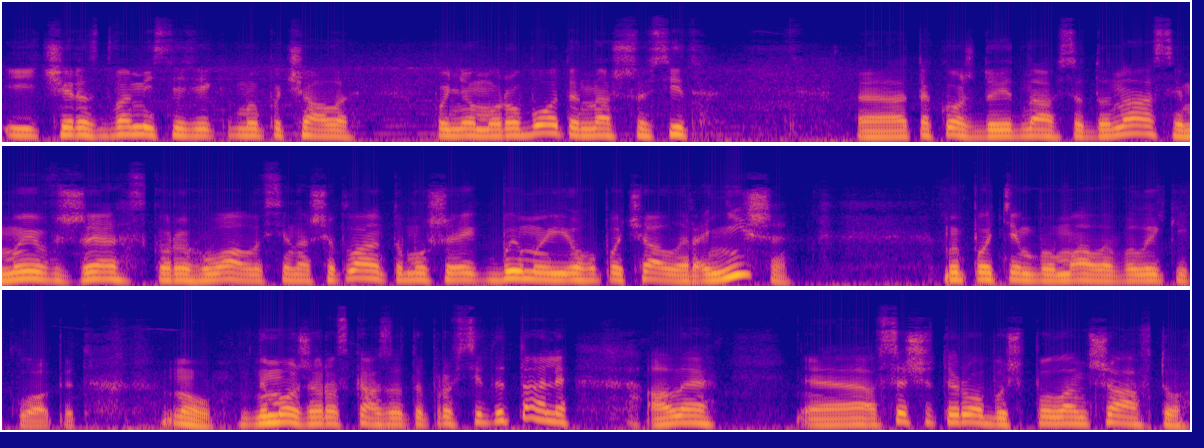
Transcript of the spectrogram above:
і через два місяці, як ми почали по ньому роботи, наш сусід е, також доєднався до нас, і ми вже скоригували всі наші плани, тому що якби ми його почали раніше, ми потім би мали великий клопіт. Ну, не можу розказувати про всі деталі, але е, все, що ти робиш по ландшафту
